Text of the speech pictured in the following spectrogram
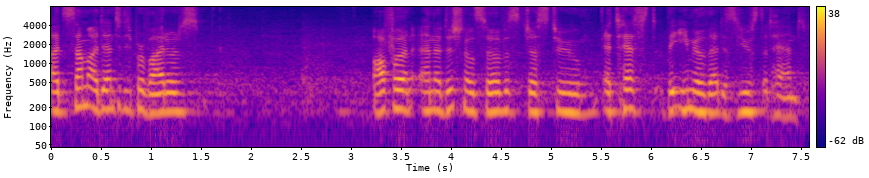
uh, some identity providers offer an additional service just to attest the email that is used at hand.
